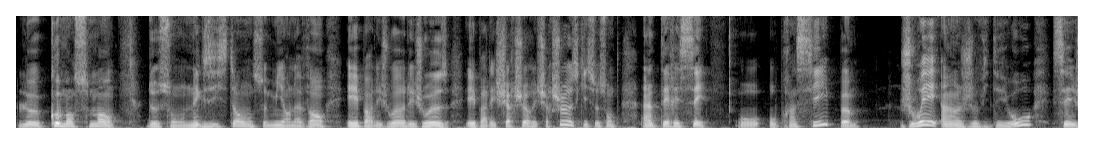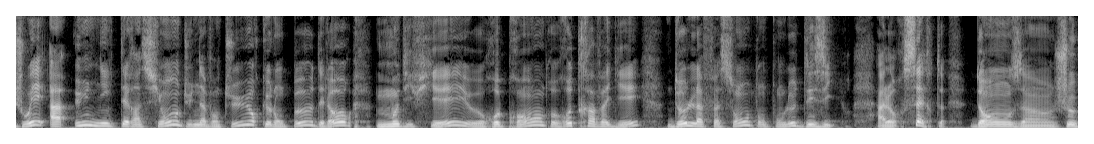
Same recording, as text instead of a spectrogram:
le commencement de son existence mis en avant et par les joueurs, les joueuses et par les chercheurs et chercheuses qui se sont intéressés au, au principe. Jouer à un jeu vidéo, c'est jouer à une itération d'une aventure que l'on peut dès lors modifier, euh, reprendre, retravailler de la façon dont on le désire. Alors certes, dans un jeu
